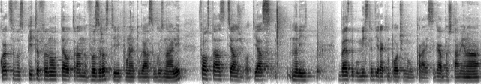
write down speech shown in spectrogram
когато се възпита в едно те от ранна възраст, или поне тогава са го знали, това остава за цял живот. И аз, нали, без да го мисля, директно почвам да го прави. Сега баща ми е на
